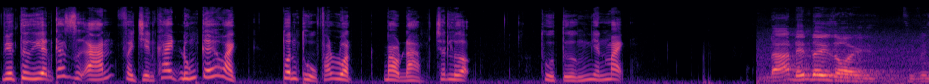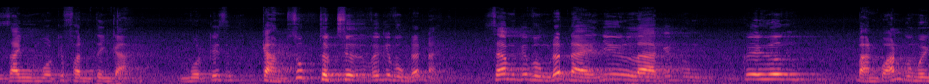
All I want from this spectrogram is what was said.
Việc thực hiện các dự án phải triển khai đúng kế hoạch, tuân thủ pháp luật, bảo đảm chất lượng. Thủ tướng nhấn mạnh đã đến đây rồi thì phải dành một cái phần tình cảm, một cái cảm xúc thực sự với cái vùng đất này. Xem cái vùng đất này như là cái vùng quê hương, bản quán của mình,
